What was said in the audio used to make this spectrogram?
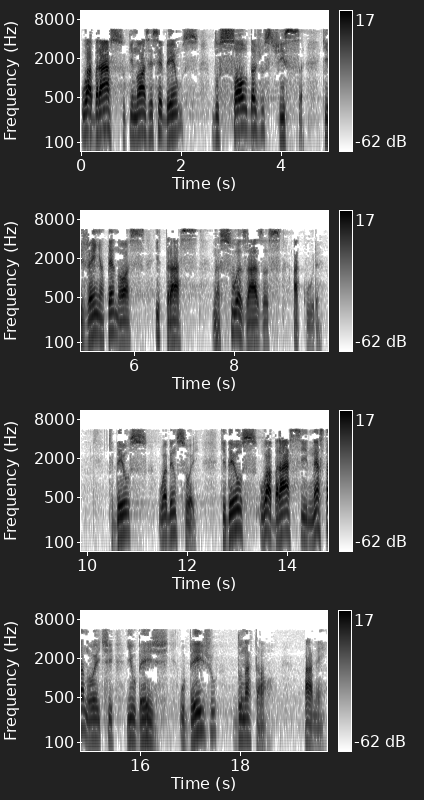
O abraço que nós recebemos do sol da justiça que vem até nós e traz nas suas asas a cura. Que Deus o abençoe. Que Deus o abrace nesta noite e o beije, o beijo do Natal. Amém.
